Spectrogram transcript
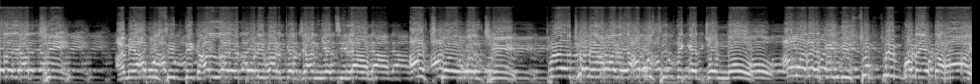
বলে যাচ্ছি, আমি আবু সিদ্দিক হালদারের পরিবারকে জানিয়েছিলাম, আজকেও বলছি, প্রয়োজনে আমাদের আবু সিদ্দিকের জন্য আমাদেরকে যদি সুপ্রিম কোর্টে যেতে হয়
